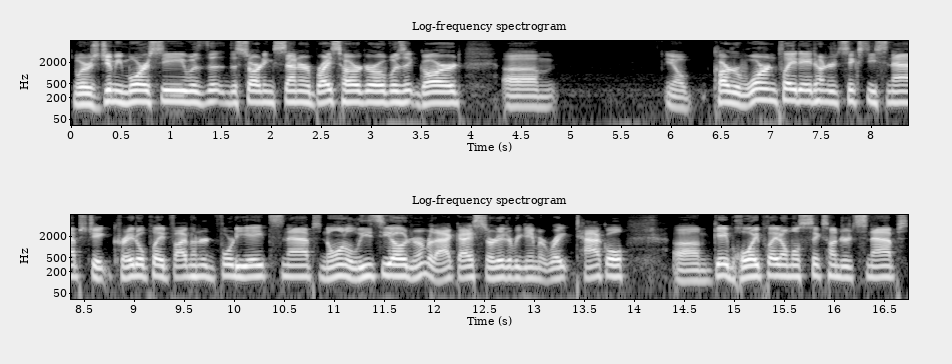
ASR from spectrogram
Whereas Jimmy Morrissey was the, the starting center, Bryce Hargrove was at guard. Um, you know, Carter Warren played 860 snaps. Jake Kradel played 548 snaps. Nolan Ulizio, remember that guy started every game at right tackle. Um, Gabe Houy played almost 600 snaps.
